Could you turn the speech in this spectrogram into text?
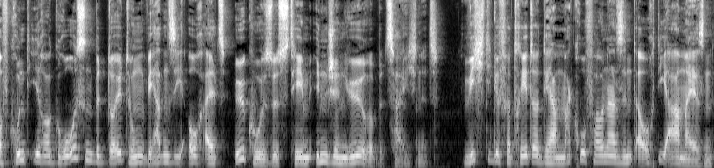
Aufgrund ihrer großen Bedeutung werden sie auch als Ökosystemingenieure bezeichnet. Wichtige Vertreter der Makrofauna sind auch die Ameisen.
